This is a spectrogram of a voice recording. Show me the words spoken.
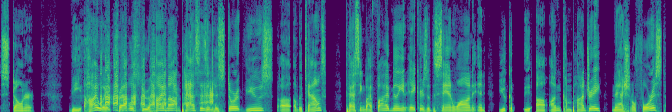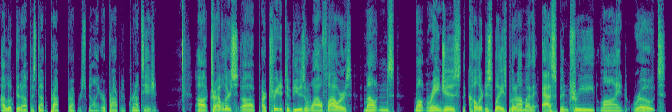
Stoner. The highway travels through high mountain passes and historic views uh, of the towns, passing by 5 million acres of the San Juan and Yucca, uh, Uncompadre National Forest. I looked it up. It's not the proper, proper spelling or proper pronunciation. Uh, travelers uh, are treated to views of wildflowers, mountains, mountain ranges, the color displays put on by the aspen tree lined roads.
